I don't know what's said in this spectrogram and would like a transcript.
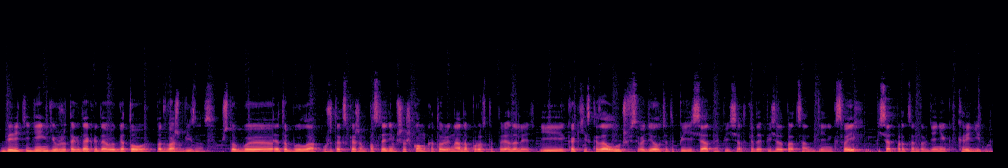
Берите деньги уже тогда, когда вы готовы под ваш бизнес, чтобы чтобы это было уже, так скажем, последним шажком, который надо просто преодолеть. И, как я сказал, лучше всего делать это 50 на 50, когда 50% денег своих и 50% денег кредитных.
